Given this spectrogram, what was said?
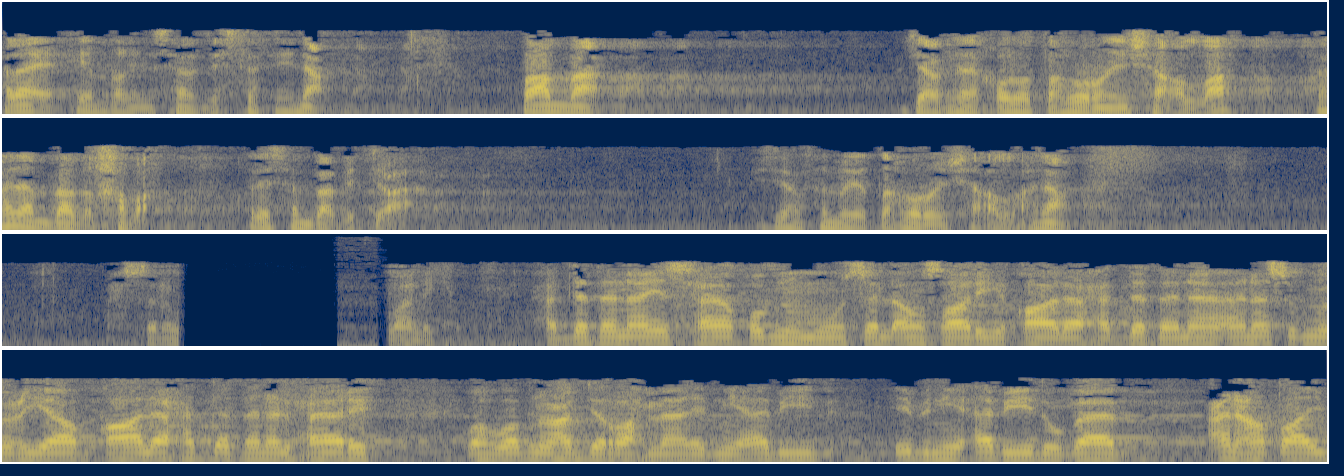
فلا ينبغي الإنسان أن يستثني. نعم. وأما جاء في قوله طهور إن شاء الله فهذا من باب الخبر وليس من باب الدعاء. ثم طهور إن شاء الله. نعم. أحسن الله عليك. حدثنا إسحاق بن موسى الأنصاري قال حدثنا أنس بن عياض قال حدثنا الحارث وهو ابن عبد الرحمن بن أبي ابن أبي ذباب عن عطاء,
